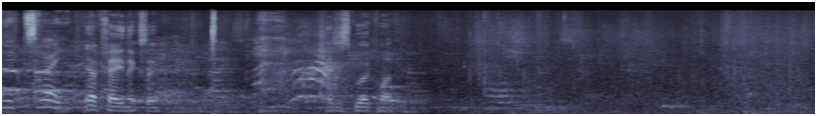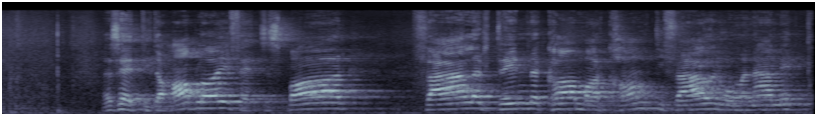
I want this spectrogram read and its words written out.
Oder zwei. Ich habe keinen gesehen. Hast du es gut gemacht? Es hat in den Abläufen hat ein paar Fehler drin gehabt, markante Fehler, wo man dann nicht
